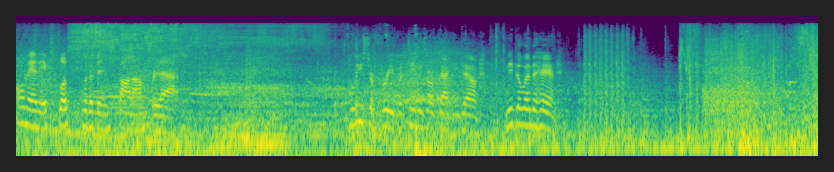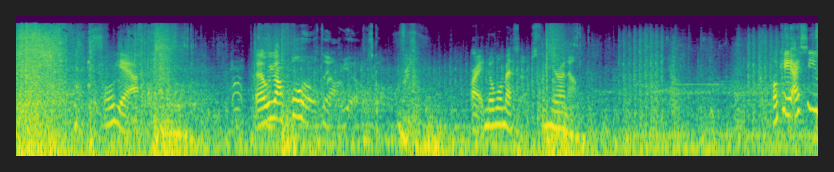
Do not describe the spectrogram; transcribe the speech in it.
Oh man, the explosives would have been spot on for that. Police are free, but demons aren't backing down. Need to lend a hand. Oh yeah. And we got full health now. Yeah, let's go. Alright, no more mess ups from here on out. Okay, I see you.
